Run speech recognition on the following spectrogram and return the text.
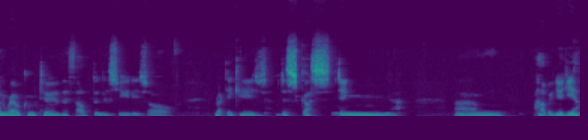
and welcome to the third in the series of Ricky Kay's Disgusting. Um, happy New Year.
